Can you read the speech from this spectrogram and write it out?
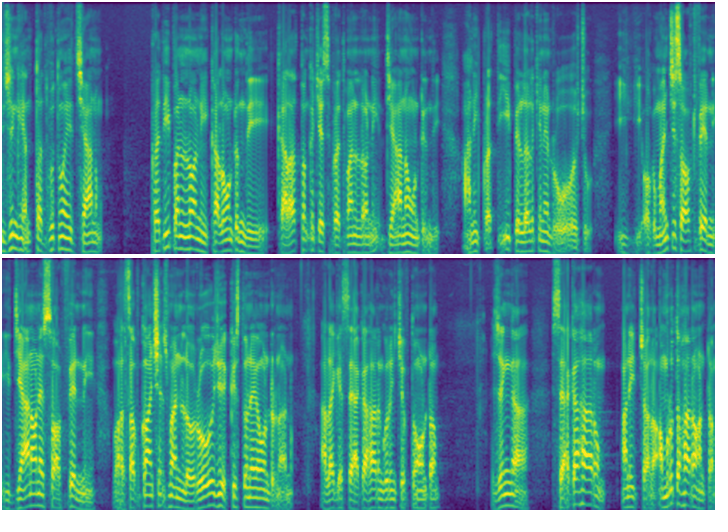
నిజంగా ఎంత అద్భుతమైన ధ్యానం. ప్రతి పనిలోని కళ ఉంటుంది. కళాత్మకంగా చేసే ప్రతి పనిలోని ధ్యానం ఉంటుంది. అని ప్రతి పిల్లలకి నేను రోజు ఈ ఒక మంచి సాఫ్ట్వేర్ని ఈ ధ్యానం అనే సాఫ్ట్వేర్ని వాళ్ళ సబ్ కాన్షియస్ మైండ్లో రోజు ఎక్కిస్తూనే ఉంటున్నాను. అలాగే శాకాహారం గురించి చెప్తూ ఉంటాం. నిజంగా శాకాహారం అని చాలా అమృతహారం అంటాం.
